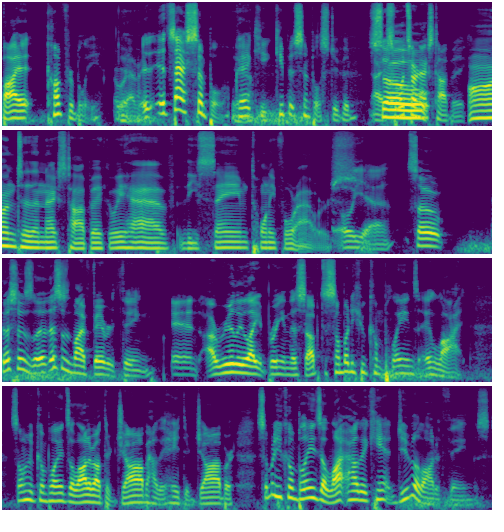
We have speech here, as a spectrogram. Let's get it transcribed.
buy it comfortably or Yeah. whatever. It, it's that simple. Okay, Yeah. keep keep it simple, stupid. All right, so what's our next topic? on to the next topic. We have the same 24 hours. Oh yeah. So this is uh, this is my favorite thing, and I really like bringing this up to somebody who complains a lot. Someone who complains a lot about their job, how they hate their job, or somebody who complains a lot how they can't do a lot of things.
